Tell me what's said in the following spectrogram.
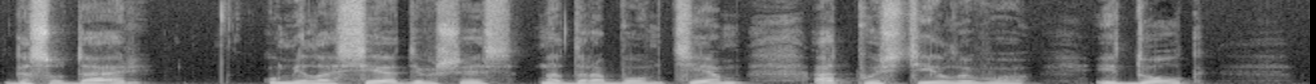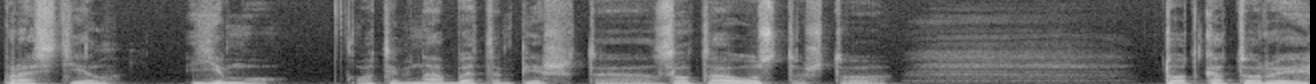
Государь, умилосердившись над рабом тем, отпустил его, и долг простил ему. Вот именно об этом пишет э, Златоуст, что тот, который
